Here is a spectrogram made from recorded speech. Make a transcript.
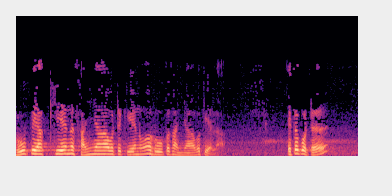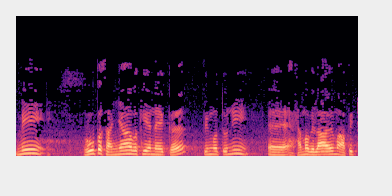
රූපයක් කියන සංඥාවට කියනවා රූප සංඥාව කියලා. එතකොට මේ රූප සංඥාව කියන එක පින්වතුනි හැම වෙලාවෙම අපිට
